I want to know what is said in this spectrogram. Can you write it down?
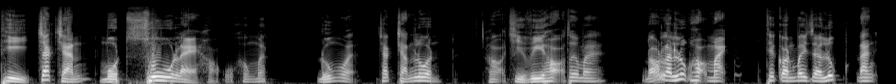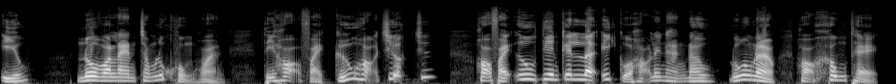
thì chắc chắn một xu lẻ họ cũng không mất. Đúng không ạ? Chắc chắn luôn. Họ chỉ vì họ thôi mà. Đó là lúc họ mạnh. Thế còn bây giờ lúc đang yếu. Novaland trong lúc khủng hoảng, thì họ phải cứu họ trước chứ họ phải ưu tiên cái lợi ích của họ lên hàng đầu, đúng không nào họ không thể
